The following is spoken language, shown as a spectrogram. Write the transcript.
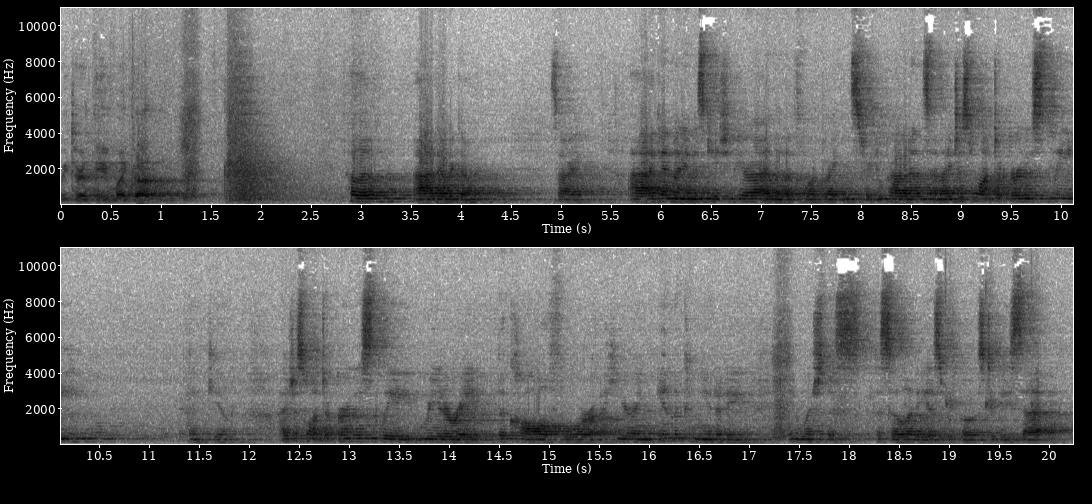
we turn the mic on? Hello? Ah, there we go. Sorry. Uh, Again, my name is Kate Shapiro. I live at 4 Brighton Street in Providence, and I just want to earnestly, thank you. I just want to earnestly reiterate the call for a hearing in the community in which this facility is proposed to be set.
